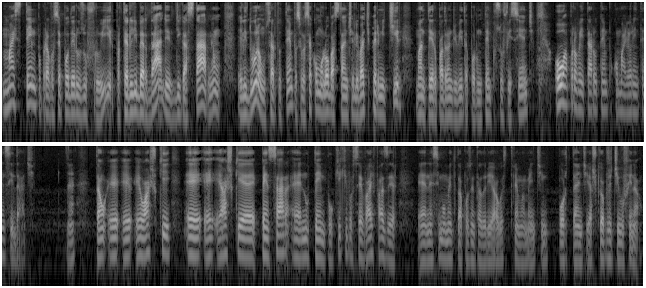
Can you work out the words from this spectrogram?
mais tempo para você poder usufruir, para ter liberdade de gastar, né? ele dura um certo tempo, se você acumulou bastante, ele vai te permitir manter o padrão de vida por um tempo suficiente, ou aproveitar o tempo com maior intensidade. Né? Então, eu, eu, eu, acho que é, é, eu acho que é pensar é, no tempo, o que, que você vai fazer é, nesse momento da aposentadoria é algo extremamente importante acho que é o objetivo final.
